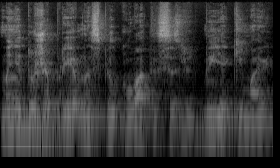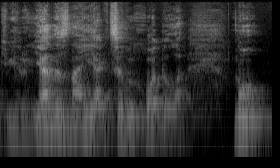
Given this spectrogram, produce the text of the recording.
Мені дуже приємно спілкуватися з людьми, які мають віру. Я не знаю, як це виходило. Ну,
